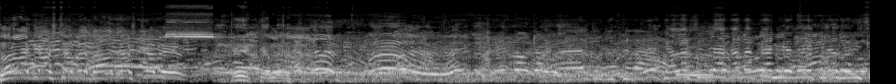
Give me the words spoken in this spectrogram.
ধরা দিয়ে আসতে হবে দিয়ে আসতে হবে। খেলার শেষে এক হাজার টাকা নিয়ে দেয় কিনা ধরিস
